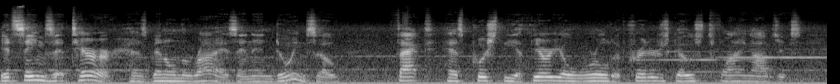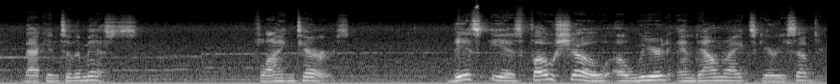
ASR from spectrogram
It seems that terror has been on the rise, and in doing so, fact has pushed the ethereal world of critters, ghosts, flying objects back into the mists. Flying terrors. This is faux show a weird and downright scary subject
